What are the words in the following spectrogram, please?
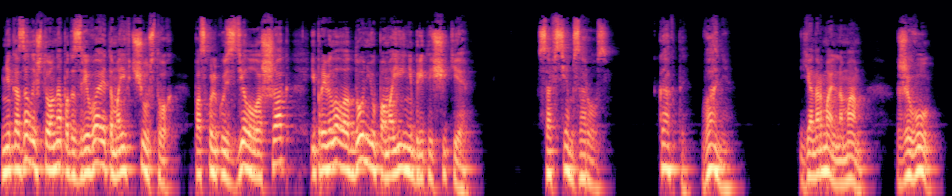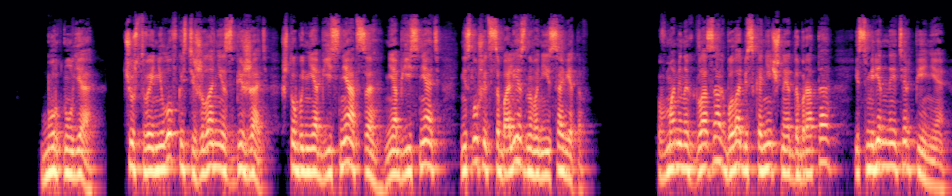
Мне казалось, что она подозревает о моих чувствах, поскольку сделала шаг и провела ладонью по моей небритой щеке. Совсем зарос. Как ты, Ваня? Я нормально, мам. Живу, буркнул я чувствуя неловкость и желание сбежать, чтобы не объясняться, не объяснять, не слушать соболезнований и советов. В маминых глазах была бесконечная доброта и смиренное терпение,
